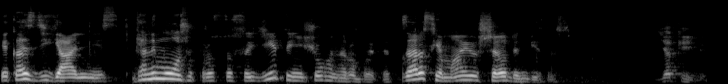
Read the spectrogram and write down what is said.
якась діяльність. Я не можу просто сидіти і нічого не робити. Зараз я маю ще один бізнес. Який бізнес?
